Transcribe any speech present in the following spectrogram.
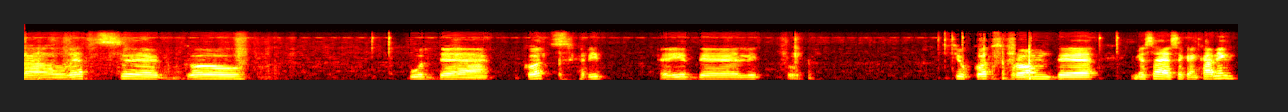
uh, let's uh, go with the quotes, read, read the little few quotes from the Messiah Second Coming.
